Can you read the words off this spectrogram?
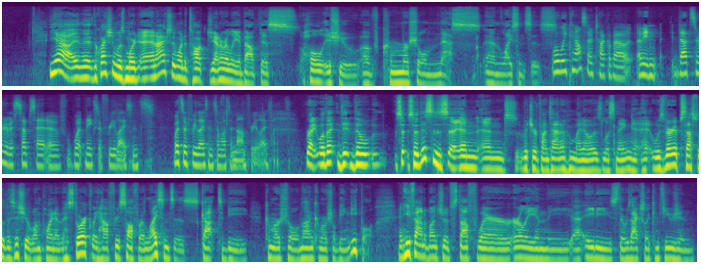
Yeah, and the, the question was more, and I actually want to talk generally about this whole issue of commercialness and licenses. Well, we can also talk about. I mean, that's sort of a subset of what makes a free license. What's a free license and what's a non-free license? Right. Well, the the, the so, so this is uh, and and Richard Fontana, whom I know is listening, was very obsessed with this issue at one point of historically how free software licenses got to be commercial, non-commercial being equal, and he found a bunch of stuff where early in the uh, '80s there was actually confusion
